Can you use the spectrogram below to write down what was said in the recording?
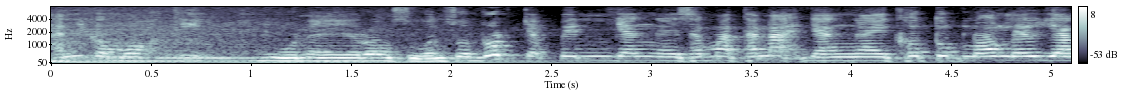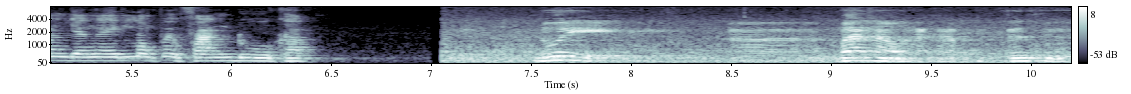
อันนี้ก็เหมาะที่อยู่ในโรงสวน ส่วนรถจะเป็นยังไงสมรรถนะยังไงเขาทดลองแล้วยังยังไงลองไปฟังดูครับ ด้วยบ้านเรานะครับก็คือ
